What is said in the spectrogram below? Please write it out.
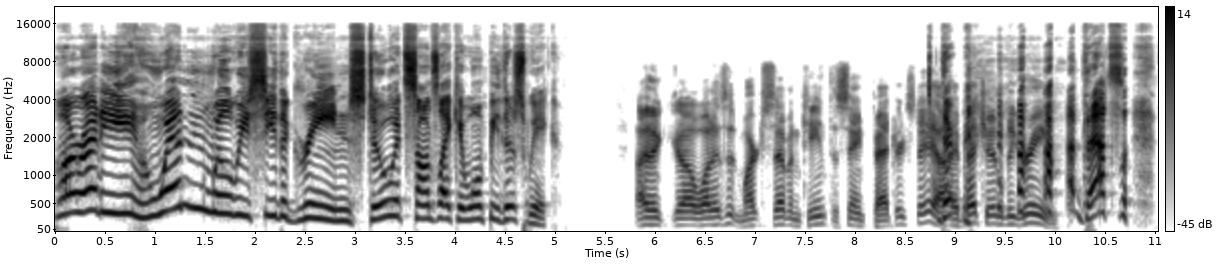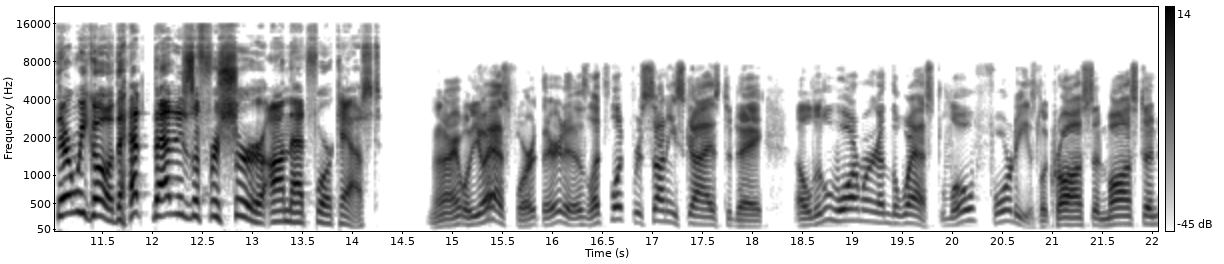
Alrighty, when will we see the green, Stu? It sounds like it won't be this week. I think, uh, what is it, March 17th to St. Patrick's Day? There- I bet you it'll be green. That's there we go. That that is a for sure on that forecast. All right, well, you asked for it. There it is. Let's look for sunny skies today. A little warmer in the west, low 40s, La Crosse and Mauston,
